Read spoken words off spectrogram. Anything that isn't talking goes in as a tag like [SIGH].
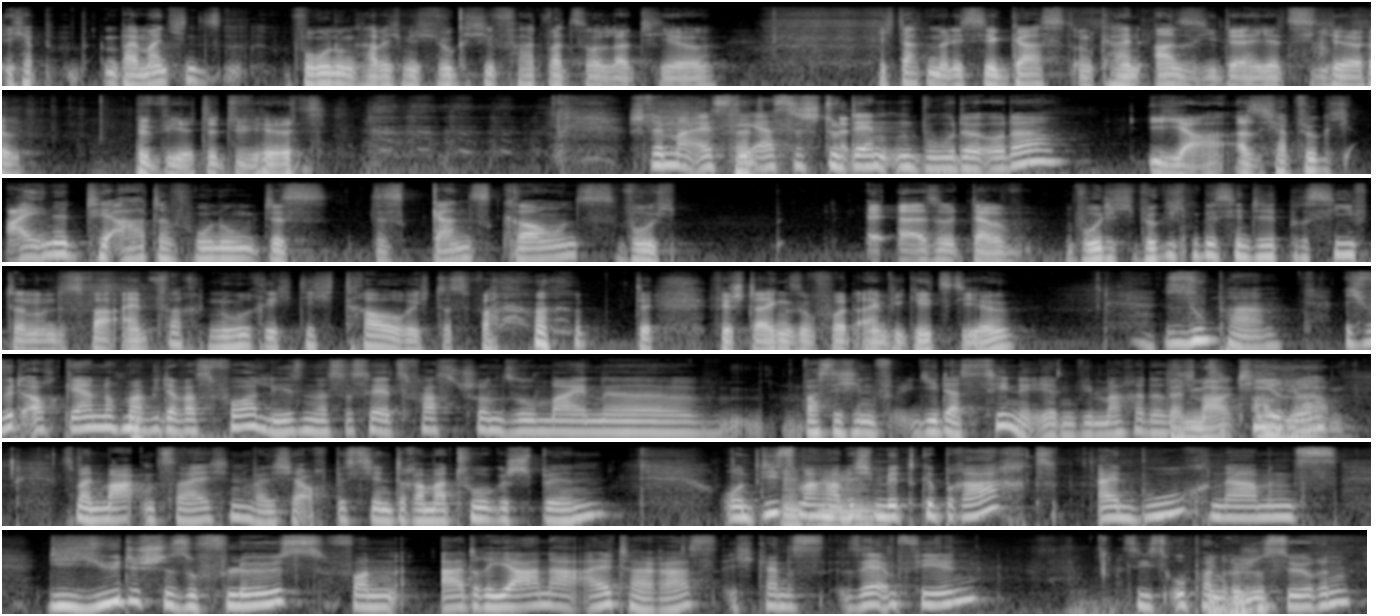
Ich, habe bei manchen Wohnungen habe ich mich wirklich gefragt, was soll das hier? Ich dachte, man ist hier Gast und kein Assi, der jetzt hier bewirtet wird. Schlimmer als die erste Studentenbude, oder? Ja, also ich habe wirklich eine Theaterwohnung des, des ganz Grauens, wo ich, äh, also da wurde ich wirklich ein bisschen depressiv dann und es war einfach nur richtig traurig. Das war, [LAUGHS] wir steigen sofort ein, wie geht's dir? Super. Ich würde auch gern noch mal okay. wieder was vorlesen. Das ist ja jetzt fast schon so meine, was ich in jeder Szene irgendwie mache, dass Dein ich Mark zitiere. Oh, ja. Das ist mein Markenzeichen, weil ich ja auch ein bisschen dramaturgisch bin. Und diesmal mhm. habe ich mitgebracht ein Buch namens Die jüdische Soufflöse von Adriana Altaras. Ich kann es sehr empfehlen. Sie ist Opernregisseurin. Mhm.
